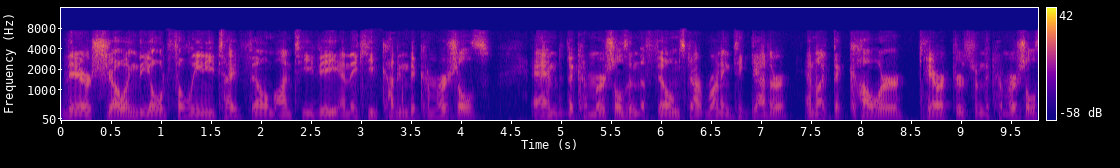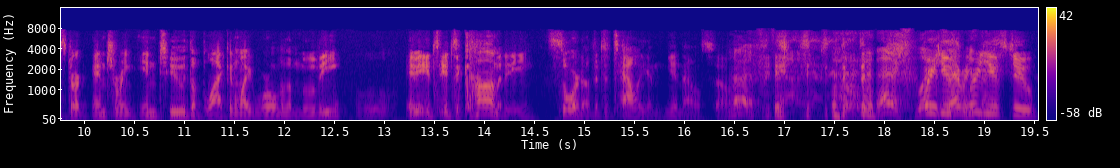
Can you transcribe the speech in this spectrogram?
they're showing the old Fellini type film on TV and they keep cutting to commercials and the commercials and the film start running together and like the color characters from the commercials start entering into the black and white world of the movie. Ooh. It, it's it's a comedy, sort of. It's Italian, you know. So That's Italian. that we're explains used, everything. we're used to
